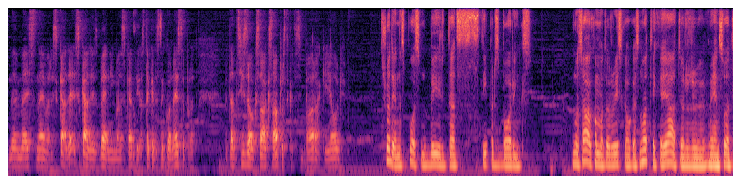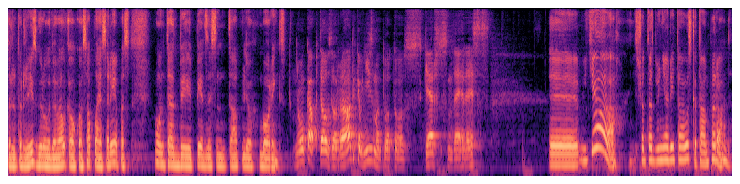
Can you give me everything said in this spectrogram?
Ne, mēs nevaram. Es, kādreiz, es kādreiz bērnībā skatījos, tagad es neko nesapratu. Bet tad es izaugu, sāku saprast, ka tas ir pārāk ilgi. Šodienas posms bija tāds stiprs borings. No sākuma tur viss kaut kas notika, jā, tur viens otru tur izgrūda, vēl kaut ko saplēsa ar riepas, un tad bija 50 apļu borings. Nu, kā pa televizoru rāda, ka viņi izmanto tos skersus un DRS. E, jā, šo tad viņi arī tā uzskatām parāda.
